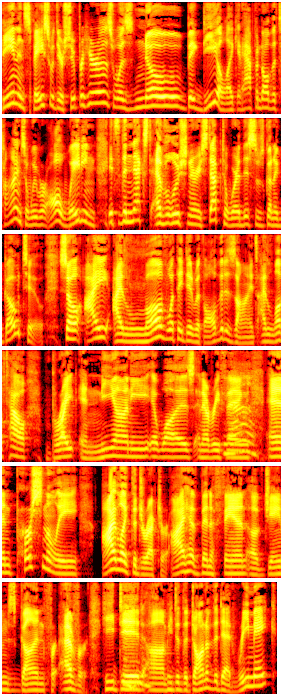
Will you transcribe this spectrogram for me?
being in space with your superheroes was no big deal. Like it happened all the time. So we were all waiting. It's the next evolutionary step to where this was going to go to. So I I love what they did with all the designs. I loved how bright and neon-y it was and everything. Yeah. And personally, I like the director. I have been a fan of James Gunn forever. He did Mm-hmm. um, he did the Dawn of the Dead remake,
